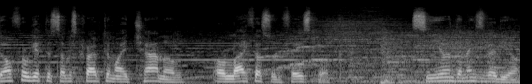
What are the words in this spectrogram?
Don't forget to subscribe to my channel or like us on Facebook. See you in the next video.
